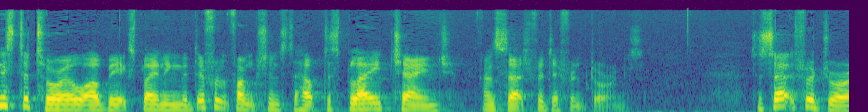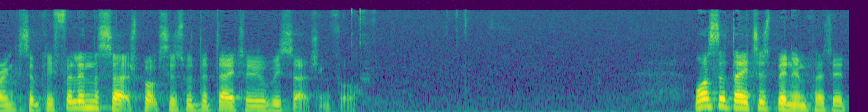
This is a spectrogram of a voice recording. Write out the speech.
this tutorial I'll be explaining the different functions to help display, change and search for different drawings. To search for a drawing, simply fill in the search boxes with the data you'll be searching for. Once the data has been inputted,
